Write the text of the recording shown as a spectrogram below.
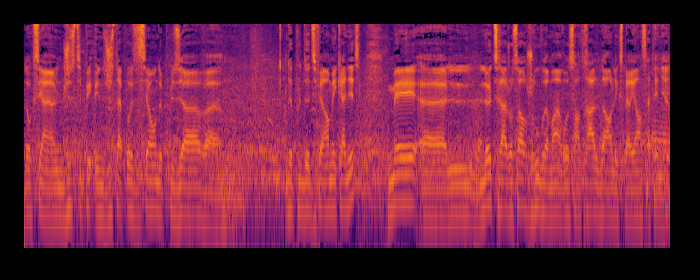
Donc, c'est une juxtaposition de plusieurs... de plus de différents mécanismes, mais euh, le tirage au sort joue vraiment un rôle central dans l'expérience athénienne.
